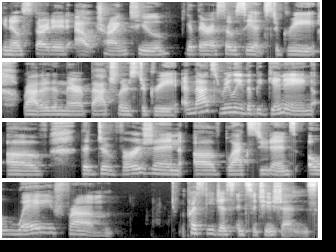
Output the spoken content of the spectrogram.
you know started out trying to get their associate's degree rather than their bachelor's degree. And that's really the beginning of the diversion of black students away from prestigious institutions.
